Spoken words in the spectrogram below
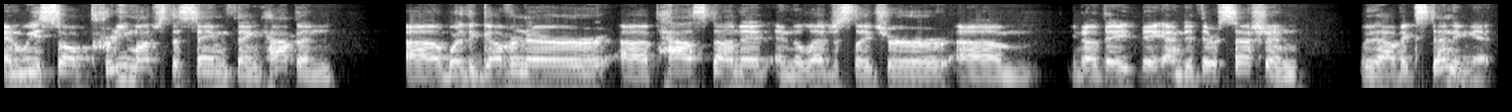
and we saw pretty much the same thing happen, uh, where the governor uh, passed on it, and the legislature, um, you know, they they ended their session without extending it.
